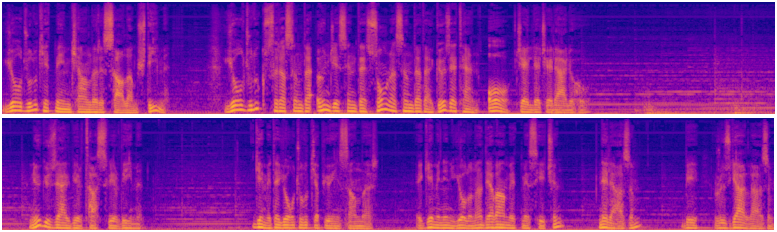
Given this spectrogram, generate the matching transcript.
yolculuk etme imkanları sağlamış değil mi? yolculuk sırasında öncesinde sonrasında da gözeten O Celle Celaluhu. Ne güzel bir tasvir değil mi? Gemide yolculuk yapıyor insanlar. E, geminin yoluna devam etmesi için ne lazım? Bir rüzgar lazım.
